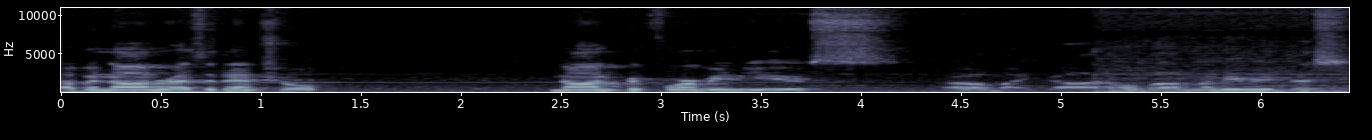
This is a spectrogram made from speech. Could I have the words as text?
of a non-residential, non-conforming use. Oh my God! Hold on, let me read this.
